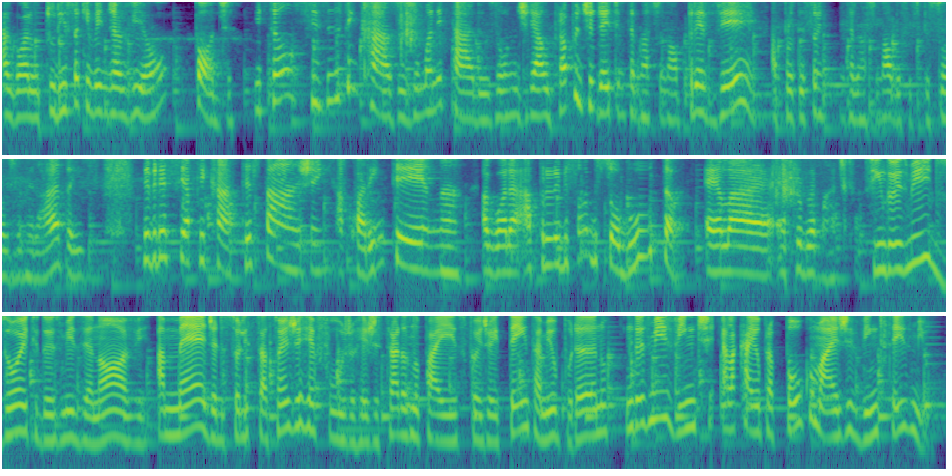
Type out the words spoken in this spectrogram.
Agora, o turista que vem de avião pode. Então, se existem casos humanitários onde o próprio direito internacional prevê a proteção internacional dessas pessoas vulneráveis, deveria se aplicar a testagem, a quarentena. Agora, a proibição absoluta, ela é problemática. Se em 2018 e 2019 a média de solicitações de refúgio registradas no país foi de 80 mil por ano, em 2020 ela caiu para pouco mais de 26 mil.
